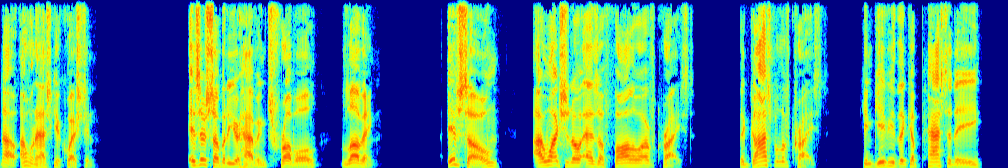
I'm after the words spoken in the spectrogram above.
Now, I want to ask you a question. Is there somebody you're having trouble loving? If so, I want you to know as a follower of Christ, the gospel of Christ can give you the capacity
